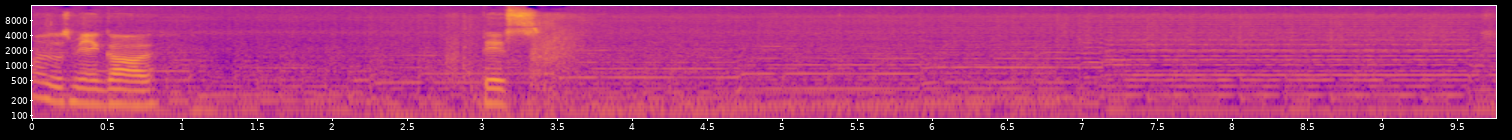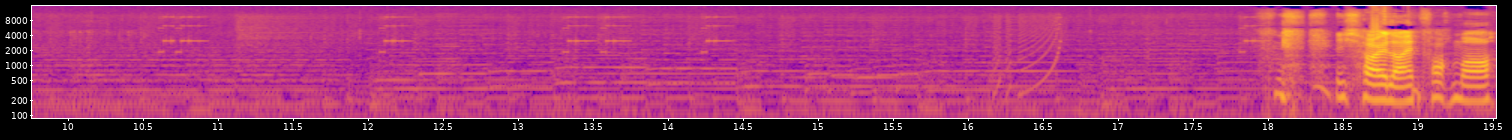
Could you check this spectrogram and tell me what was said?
Also ist mir egal. Bis. Ich heile einfach mal.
